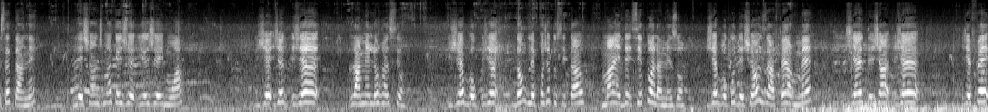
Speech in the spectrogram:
cette, année, les changements que j'ai eu moi, j'ai l'amélioration. Donc le projet Toussita m'a aidé, surtout à la maison. J'ai beaucoup de choses à faire, mais j'ai déjà fait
